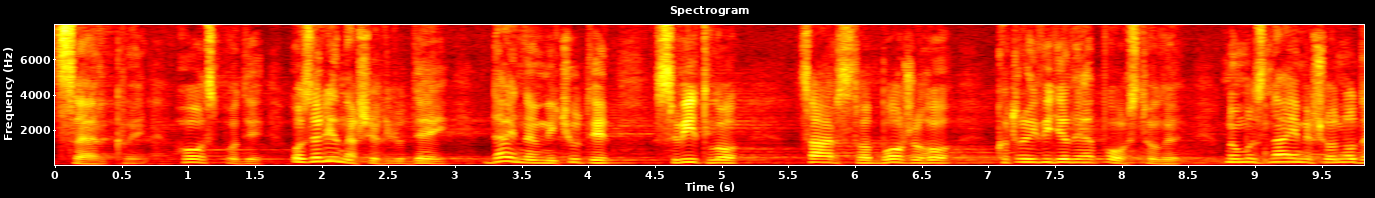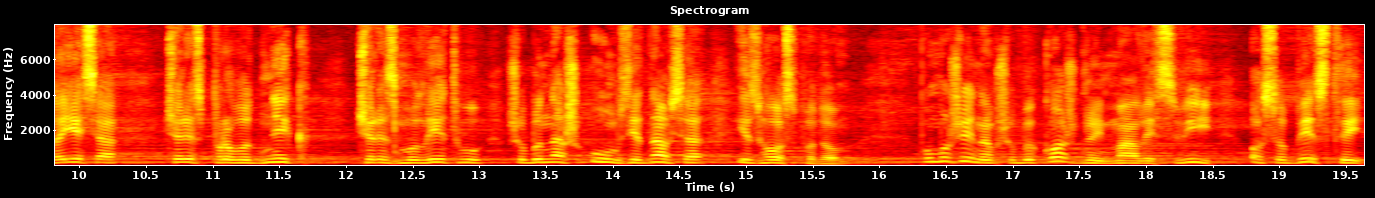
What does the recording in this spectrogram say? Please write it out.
церкви. Господи, озарі наших людей, дай нам відчути світло Царства Божого, котре виділи апостоли. Ну, ми знаємо, що воно дається через проводник, через молитву, щоб наш ум з'єднався із Господом. Поможи нам, щоб кожен мали свій особистий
